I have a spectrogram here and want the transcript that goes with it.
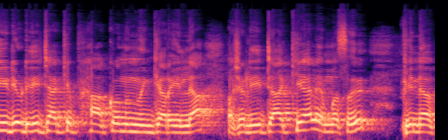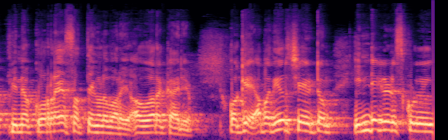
വീഡിയോ ഡിലീറ്റ് ആക്കി ആക്കുമെന്നൊന്നും എനിക്കറിയില്ല. പക്ഷേ ഡിലീറ്റ് ആക്കിയാൽ എം എസ് പിന്നെ പിന്നെ കുറേ സത്യങ്ങൾ പറയും. വേറെ കാര്യം. ഓക്കെ അപ്പോൾ തീർച്ചയായിട്ടും ഇന്റഗ്രേറ്റഡ് സ്കൂളിൽ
